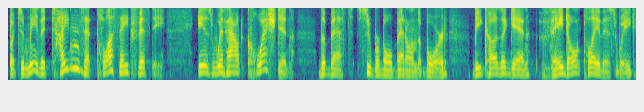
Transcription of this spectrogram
But to me, the Titans at plus 850 is without question the best Super Bowl bet on the board because, again, they don't play this week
